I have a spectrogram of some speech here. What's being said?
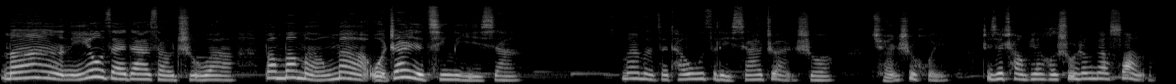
妈，你又在大扫除啊？帮帮忙嘛，我这儿也清理一下。”妈妈在他屋子里瞎转，说：“全是灰，这些唱片和书扔掉算了。”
